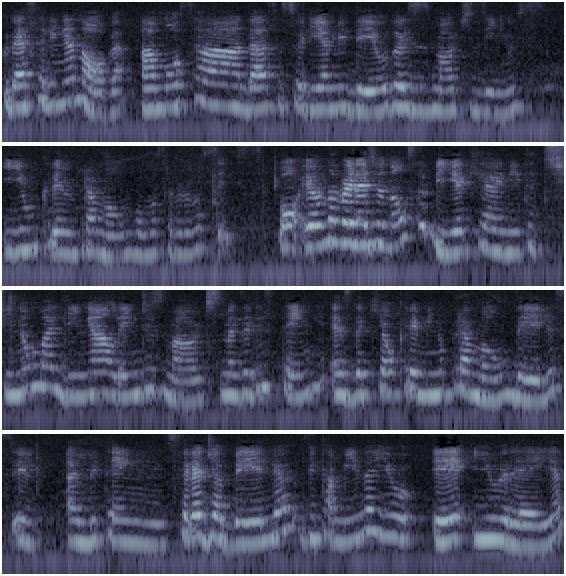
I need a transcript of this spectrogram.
dessa linha nova. A moça da assessoria me deu dois esmaltezinhos e um creme pra mão, vou mostrar pra vocês. Bom, eu na verdade eu não sabia que a Anitta tinha uma linha além de esmaltes, mas eles têm. Esse daqui é o creminho pra mão deles. Ele, ele tem cera de abelha, vitamina E e ureia.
